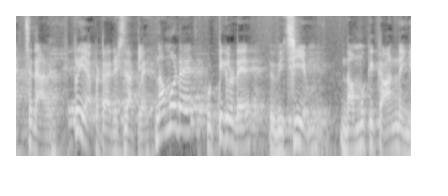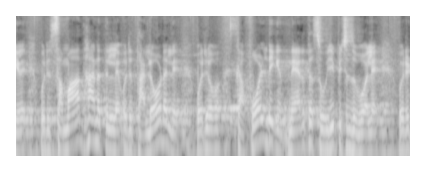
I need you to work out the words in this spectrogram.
അച്ഛനാണ്. പ്രിയപ്പെട്ട രക്ഷിതാക്കളെ നമ്മുടെ കുട്ടികളുടെ വിജയം നമുക്ക് കാണണമെങ്കിൽ ഒരു സമാധാനത്തിലെ ഒരു തലോടൽ ഒരു കഫോൾഡിങ് നേരത്തെ സൂചിപ്പിച്ചതുപോലെ ഒരു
